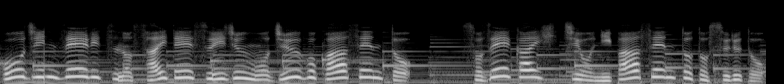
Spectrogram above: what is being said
法人税率の最低水準を15%、租税回避地を2%とすると、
